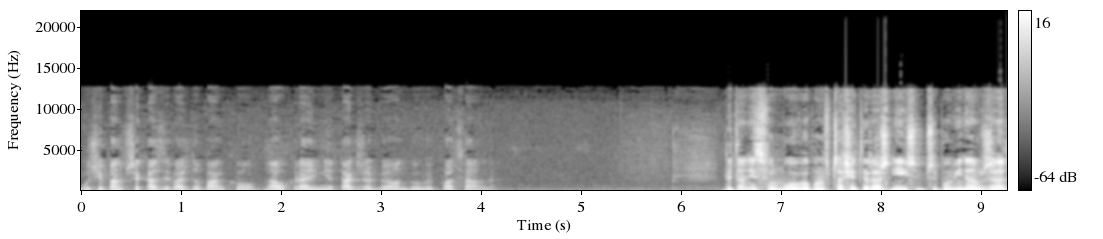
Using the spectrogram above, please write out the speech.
musi Pan przekazywać do banku na Ukrainie tak, żeby on był wypłacalny? Pytanie sformułował pan w czasie teraźniejszym. Przypominam, że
